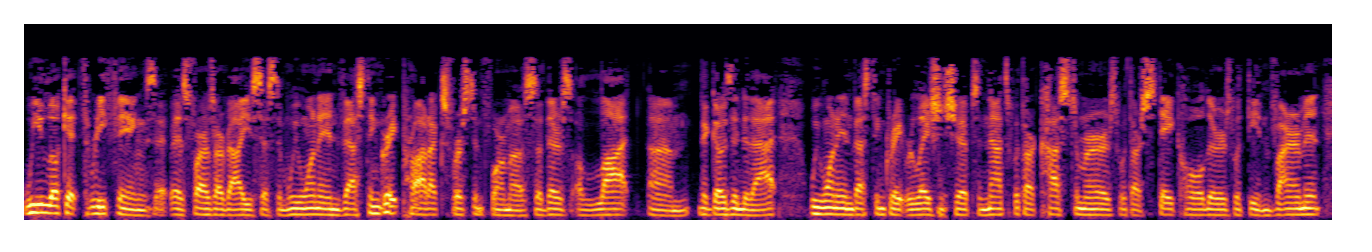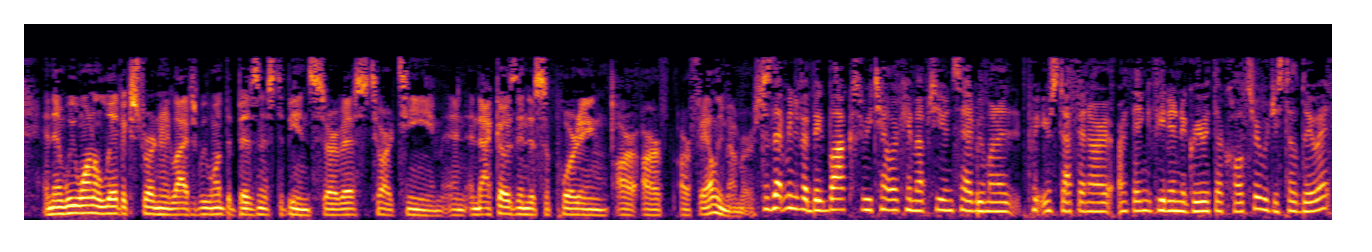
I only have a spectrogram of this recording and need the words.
we look at three things as far as our value system. We want to invest in great products first and foremost. So there's a lot um, that goes into that. We want to invest in great relationships, and that's with our customers, with our stakeholders, with the environment. And then we want to live extraordinary lives. We want the business to be in service to our team, and and that goes into supporting our our, our family members. Does that mean if a big box retailer came up to you and said, we want to put your stuff in our, our thing, if you didn't agree with their culture, would you still do it?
